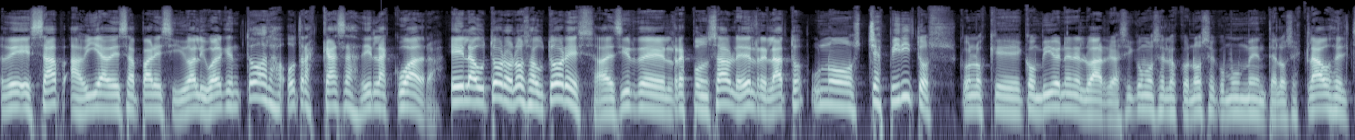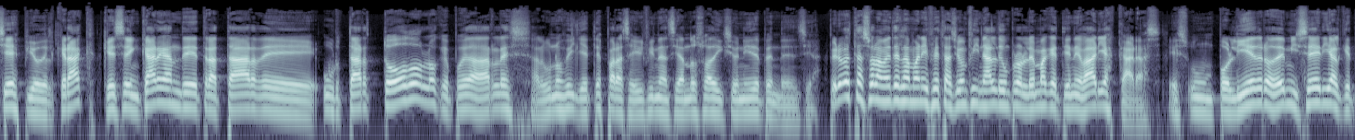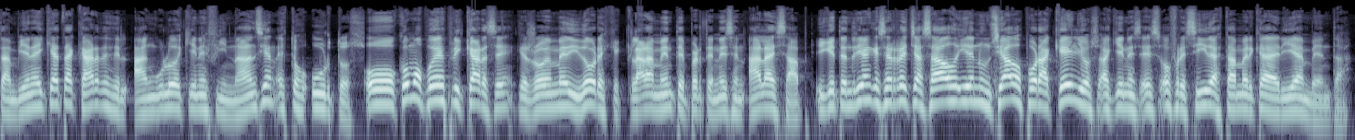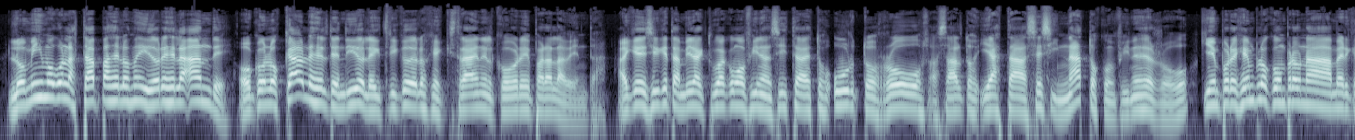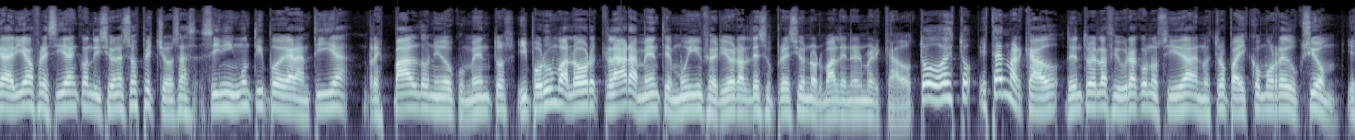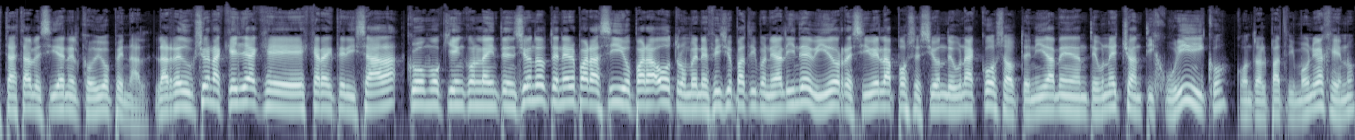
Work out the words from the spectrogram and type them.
de ESAP había desaparecido, al igual que en todas las otras casas de la cuadra. El autor o los autores, a decir del responsable del relato, unos chespiritos con los que conviven en el barrio, así como se los conoce comúnmente, los esclavos del chespio, del crack, que se encargan de tratar de hurtar todo lo que pueda darles algunos billetes para seguir financiando su adicción y dependencia. Pero esta solamente es la manifestación final de un problema que tiene varias caras. Es un poliedro de miseria al que también hay que atacar desde el ángulo de quienes financian estos hurtos? ¿O cómo puede explicarse que roben medidores que claramente pertenecen a la ESAP y que tendrían que ser rechazados y denunciados por aquellos a quienes es ofrecida esta mercadería en venta? Lo mismo con las tapas de los medidores de la ANDE o con los cables del tendido eléctrico de los que extraen el cobre para la venta. Hay que decir que también actúa como financista de estos hurtos, robos, asaltos y hasta asesinatos con fines de robo, quien por ejemplo compra una mercadería ofrecida en condiciones sospechosas sin ningún tipo de garantía, respaldo ni documentos y por un valor claramente muy inferior al de su precio normal en el mercado. Todo esto está enmarcado dentro de la figura conocida en nuestro país como reducción y está establecida en el Código Penal. La reducción aquella que es caracterizada como quien con la intención de obtener para sí o para otro un beneficio patrimonial indebido recibe la posesión de una cosa obtenida mediante un hecho antijurídico contra el patrimonio ajeno,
